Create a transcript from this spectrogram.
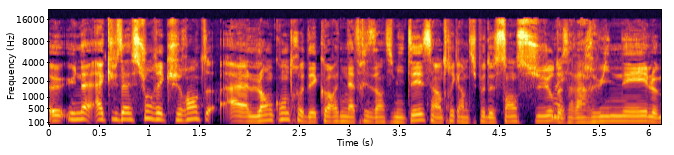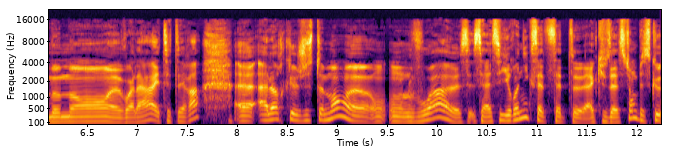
Une accusation récurrente à l'encontre des coordinatrices d'intimité, c'est un truc un petit peu de censure, de ça va ruiner le moment, voilà, etc. Alors que justement, on, on le voit, c'est assez ironique cette, cette accusation, puisque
